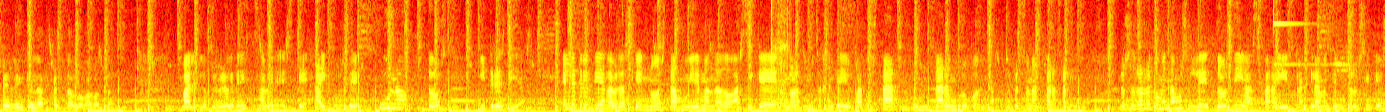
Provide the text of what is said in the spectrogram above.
Belén, que la experta lo va a contar. Vale, lo primero que tenéis que saber es que hay tours de 1, 2 y 3 días. El de 3 días la verdad es que no está muy demandado, así que no lo hace mucha gente y os va a costar juntar un grupo de unas 8 personas para salir. Nosotros recomendamos el de 2 días para ir tranquilamente a todos los sitios,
